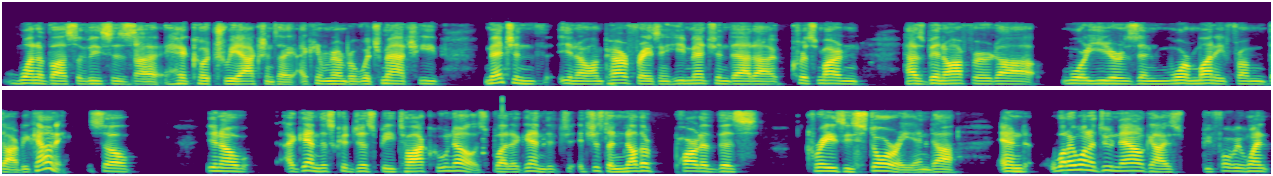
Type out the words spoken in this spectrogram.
one of uh, Slavisa's uh, head coach reactions, I, I can't remember which match, he mentioned, you know, I'm paraphrasing, he mentioned that uh, Chris Martin has been offered uh, more years and more money from Derby County. So, you know, again, this could just be talk, who knows? But again, it's, it's just another part of this crazy story. And, uh, and what I want to do now, guys, before we went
